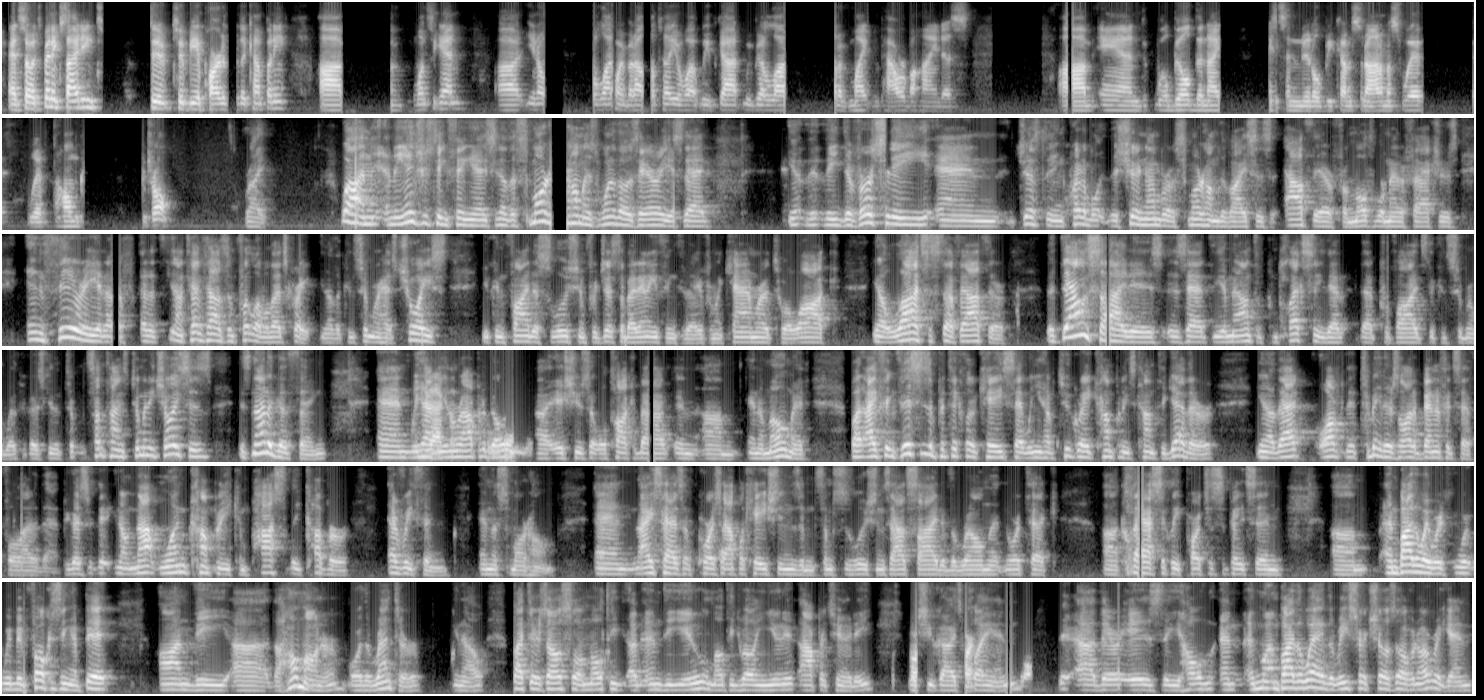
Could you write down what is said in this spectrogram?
and so it's been exciting to, to be a part of the company. Um, once again uh, you know a lot of point but I'll, tell you what we've got we've got a lot of might and power behind us. Um, and we'll build the nice and it'll become synonymous with with home control. Right. Well and, and the interesting thing is you know the smart home is one of those areas that you know, the, the, diversity and just the incredible, the sheer number of smart home devices out there from multiple manufacturers. In theory, at a, at a you know 10,000 foot level, that's great. You know, the consumer has choice. You can find a solution for just about anything today, from a camera to a lock. You know, lots of stuff out there. The downside is is that the amount of complexity that that provides the consumer with, because you know, sometimes too many choices is not a good thing and we exactly. have the interoperability uh, issues that we'll talk about in um, in a moment. But I think this is a particular case that when you have two great companies come together, you know that to me there's a lot of benefits that fall out of that because you know not one company can possibly cover everything in the smart home. And Nice has, of course, applications and some solutions outside of the realm that Nortek uh, classically participates in. Um, and by the way, we're, we have been focusing a bit on the uh, the homeowner or the renter you know. But there's also a multi an MDU, a multi-dwelling unit opportunity, which you guys play in. Uh, there is the whole, and, and by the way, the research shows over and over again,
